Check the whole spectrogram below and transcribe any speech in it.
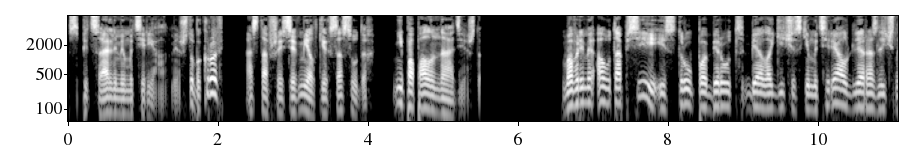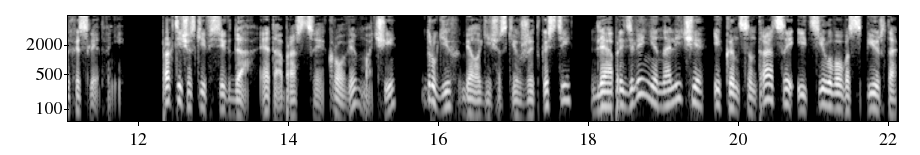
специальными материалами, чтобы кровь, оставшаяся в мелких сосудах, не попала на одежду. Во время аутопсии из трупа берут биологический материал для различных исследований. Практически всегда это образцы крови, мочи, других биологических жидкостей для определения наличия и концентрации этилового спирта,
